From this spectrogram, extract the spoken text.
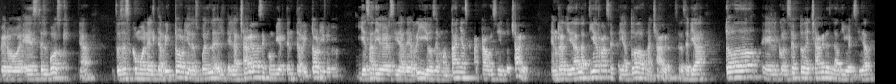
pero es el bosque, ¿ya? Entonces, como en el territorio, después la, la chagra se convierte en territorio y esa diversidad de ríos, de montañas, acaba siendo chagra. En realidad, la tierra sería toda una chagra, o sea, sería todo el concepto de chagra es la diversidad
